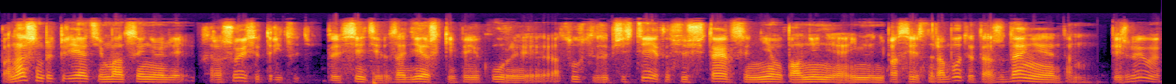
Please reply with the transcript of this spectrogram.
По нашим предприятиям мы оценивали хорошо, если 30. То есть все эти задержки, перекуры, отсутствие запчастей, это все считается не выполнение именно непосредственно работы, это ожидание, там, перерывы.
